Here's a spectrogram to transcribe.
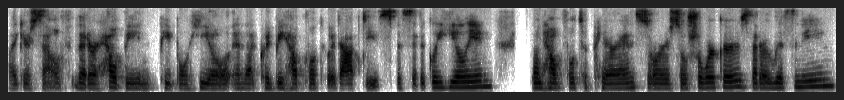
like yourself that are helping people heal and that could be helpful to adoptees, specifically healing, and helpful to parents or social workers that are listening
